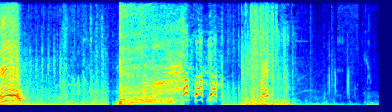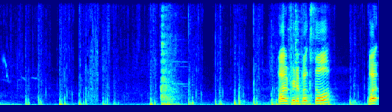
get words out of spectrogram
Oh! Watch out. Going through the bookstore. Go.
